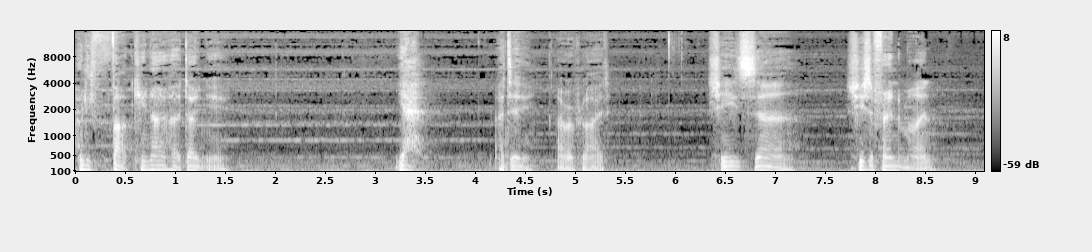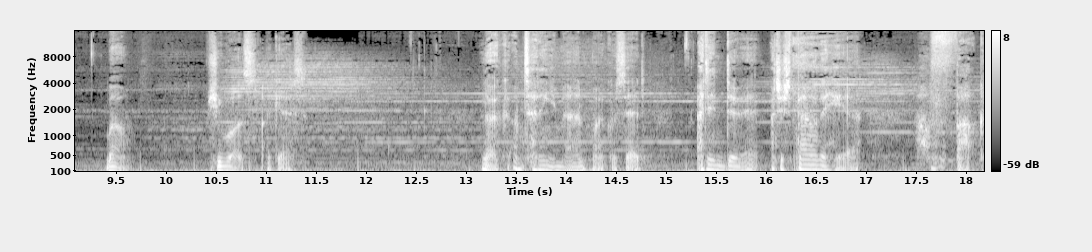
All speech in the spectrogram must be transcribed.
Holy fuck, you know her, don't you? Yeah, I do, I replied. She's, uh, she's a friend of mine. Well, she was, I guess. Look, I'm telling you, man, Michael said. I didn't do it. I just found her here. Oh, fuck,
